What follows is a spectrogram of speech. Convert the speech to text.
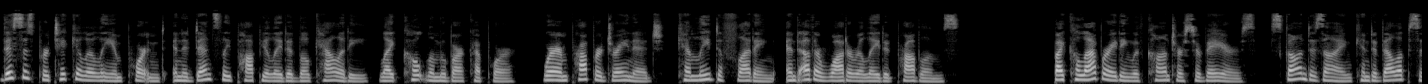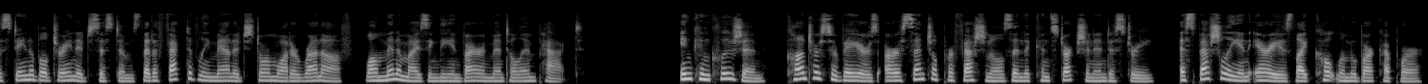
This is particularly important in a densely populated locality like Kotla Mubarakpur, where improper drainage can lead to flooding and other water-related problems. By collaborating with contour surveyors, Scon Design can develop sustainable drainage systems that effectively manage stormwater runoff while minimizing the environmental impact. In conclusion, contour surveyors are essential professionals in the construction industry, especially in areas like Kotla.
